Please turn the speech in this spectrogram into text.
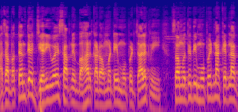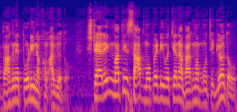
આ સાપ અત્યંત ઝેરી હોય સાપને બહાર કાઢવા માટે મોપેડ ચાલકની સહમતિથી મોપેડના કેટલાક ભાગને તોડી નાખવામાં આવ્યો હતો. સ્ટેરિંગમાંથી સાપ મોપેડની વચ્ચેના ભાગમાં પહોંચી ગયો હતો.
